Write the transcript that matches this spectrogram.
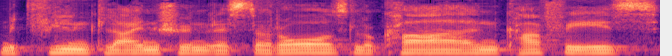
mit vielen kleinen schönen Restaurants, Lokalen, Cafés,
